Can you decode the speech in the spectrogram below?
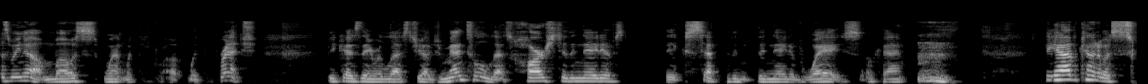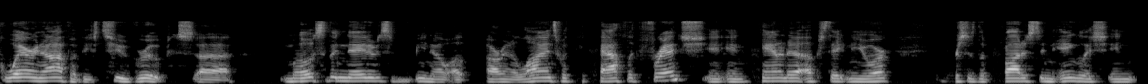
as we know, most went with uh, with the French because they were less judgmental, less harsh to the natives. They accepted the, the native ways. Okay. you have kind of a squaring off of these two groups. Uh, most of the natives, you know, uh, are in alliance with the Catholic French in, in Canada, upstate New York, versus the Protestant English in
